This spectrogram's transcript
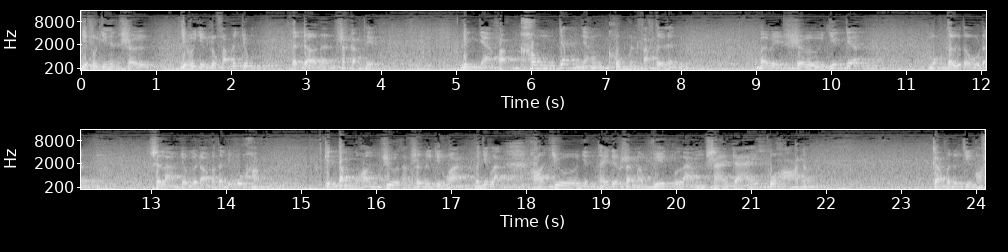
Về phương diện hình sự, về phương diện luật pháp nói chung đã trở nên rất cần thiết. Nhưng nhà Phật không chấp nhận khung hình phạt tử hình. Bởi vì sự giết chết một tử tù đó sẽ làm cho người đó có thể bị uất hận. Cái tâm của họ chưa thật sự được chuyển hóa. Và nhất là họ chưa nhìn thấy được rằng là việc làm sai trái của họ đó cần phải được chuyển hóa.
